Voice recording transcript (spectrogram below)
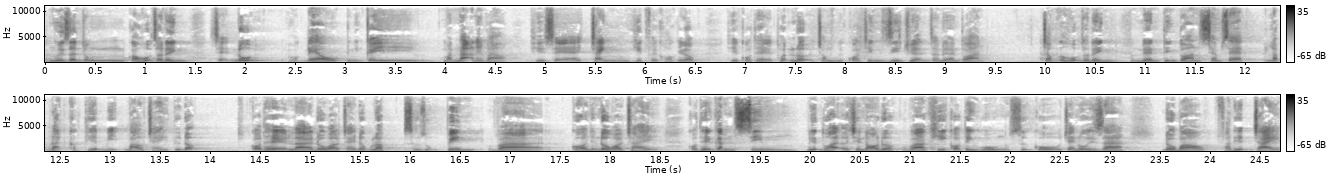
người dân trong các hộ gia đình sẽ đội hoặc đeo những cái mặt nạ này vào thì sẽ tránh hít phải khói khí độc thì có thể thuận lợi trong quá trình di chuyển ra nơi an toàn. Trong các hộ gia đình, nên tính toán xem xét, lắp đặt các thiết bị báo cháy tự động có thể là đầu báo cháy độc lập, sử dụng pin và có những đầu báo cháy có thể gắn sim điện thoại ở trên đó được và khi có tình huống sự cố cháy nổ xảy ra, đầu báo phát hiện cháy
